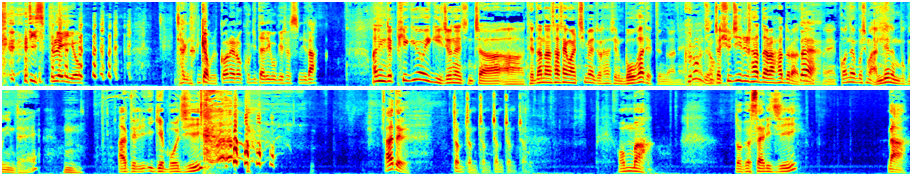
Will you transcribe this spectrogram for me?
디스플레이용. 장난감을 꺼내놓고 기다리고 계셨습니다. 아니 근데 피규어이기 이전에 진짜 아, 대단한 사생활 침해죠. 사실은 뭐가 됐든 간에. 그럼요. 아, 진짜 휴지를 사더라 하더라도 네. 예, 꺼내 보시면 안 되는 부분인데. 음. 아들 이게 뭐지? 아들 점점점점점점 엄마 너 몇 살이지? 나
